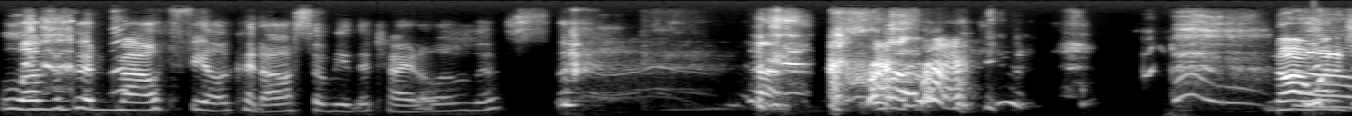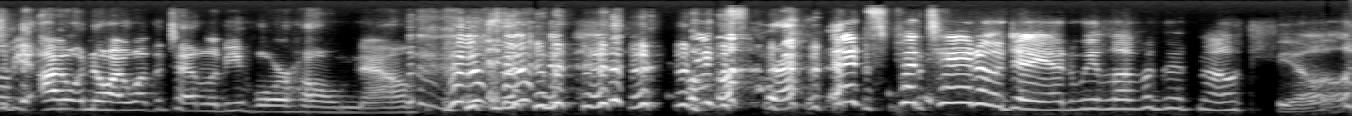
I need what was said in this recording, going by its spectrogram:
love a good mouth feel could also be the title of this. no, I want it to be. I no, I want the title to be "Whore Home" now. it's potato day and we love a good mouth feel.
